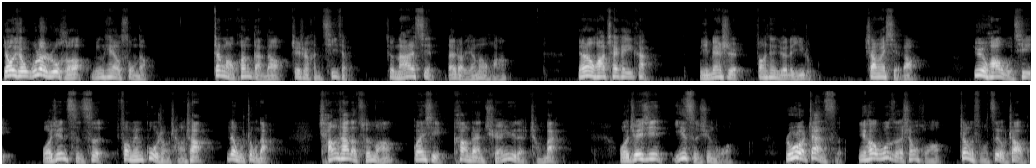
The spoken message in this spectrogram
要求无论如何明天要送到。张广宽感到这事很蹊跷，就拿着信来找杨振华。杨振华拆开一看，里面是方先觉的遗嘱，上面写道：“运华五七，我军此次奉命固守长沙，任务重大。长沙的存亡关系抗战全域的成败，我决心以死殉国。如若战死，你和五子的生活，政府自有照顾。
